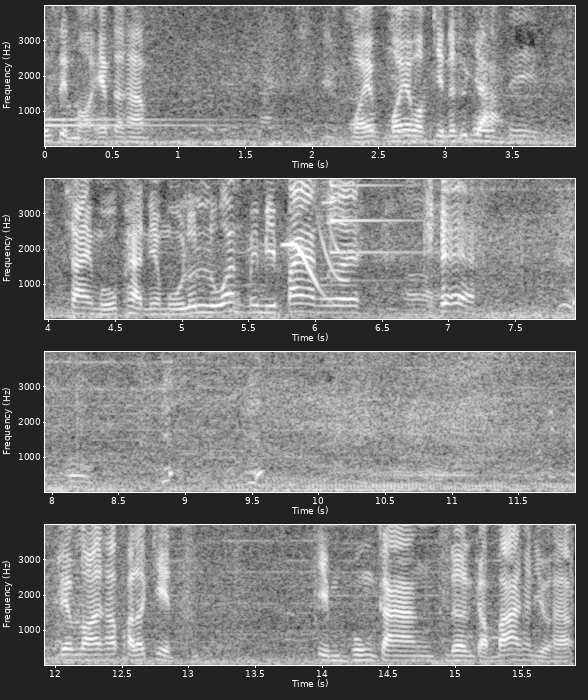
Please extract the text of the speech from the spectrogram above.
ลูกศิษย์หมอเอฟนะครับ หมอเอฟหมอเอฟบอกกินได้ทุกอย่าง ใช่หมูแผ่นเนี่ยหมูล้วนๆ ไม่มีแป้งเลย โอเคเรียบร้อยครับภารกิจ อิ่มพุงกลางเดินกลับบ้านกันอยู่ครับ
